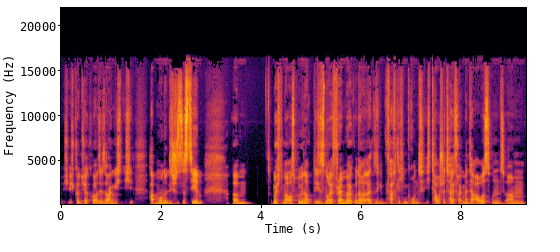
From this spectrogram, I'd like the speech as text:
Ich, ich könnte ja quasi sagen, ich, ich habe ein monolithisches System, ähm, möchte mal ausprobieren, ob dieses neue Framework oder also gibt einen fachlichen Grund, ich tausche Teilfragmente aus und ähm,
